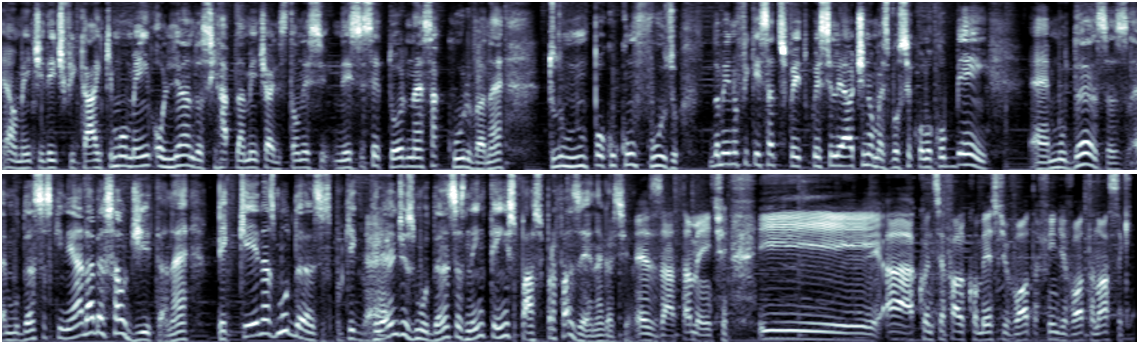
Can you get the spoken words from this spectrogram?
realmente identificar em que momento, olhando assim rapidamente, ah, eles estão nesse, nesse setor, nessa curva, né? Tudo um pouco confuso. Também não fiquei satisfeito com esse layout, não, mas você colocou bem é, mudanças, é, mudanças que nem a Arábia Saudita, né? Pequenas mudanças, porque é. grandes mudanças nem tem espaço para fazer, né, Garcia? Exatamente. E ah, quando você fala começo de volta, fim de volta, nossa, que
